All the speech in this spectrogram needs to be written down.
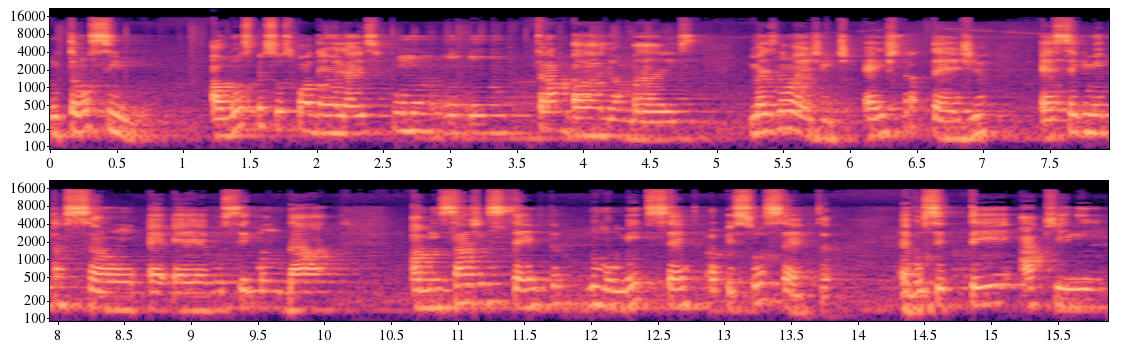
então, assim, algumas pessoas podem olhar isso como um, um, um trabalho a mais, mas não é, gente, é estratégia, é segmentação, é, é você mandar a mensagem certa no momento certo para a pessoa certa. É você ter aquele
